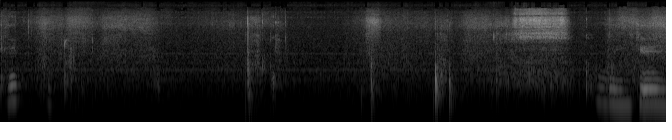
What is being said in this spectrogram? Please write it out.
이렇게 이것도. 근데 이게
